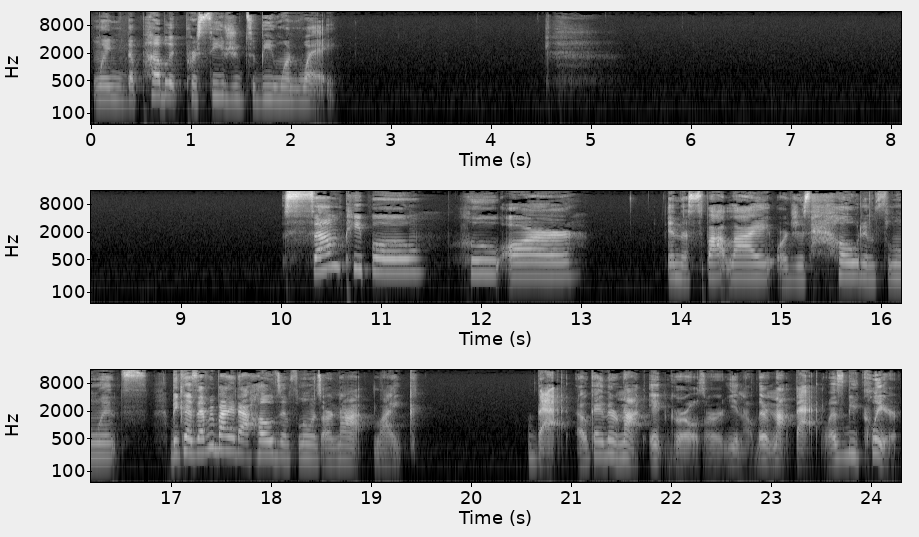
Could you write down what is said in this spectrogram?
when the public perceives you to be one way. Some people who are in the spotlight or just hold influence because everybody that holds influence are not like that. Okay, they're not it girls or you know, they're not that. Let's be clear.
